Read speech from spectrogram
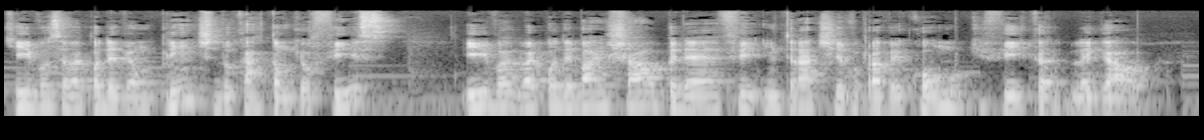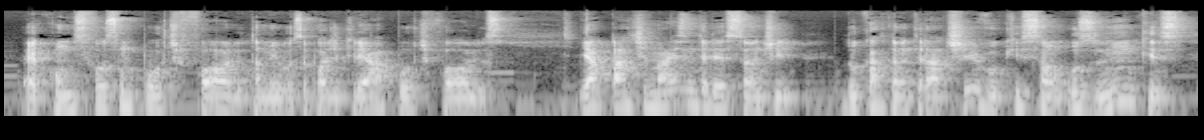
que você vai poder ver um print do cartão que eu fiz e vai, vai poder baixar o PDF interativo para ver como que fica legal. É como se fosse um portfólio também, você pode criar portfólios. E a parte mais interessante do cartão interativo, que são os links,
